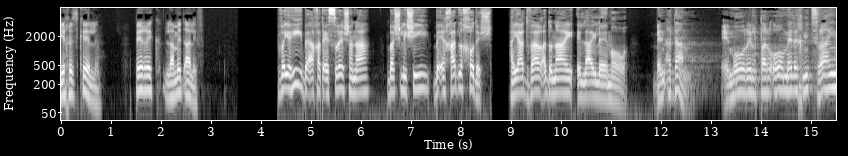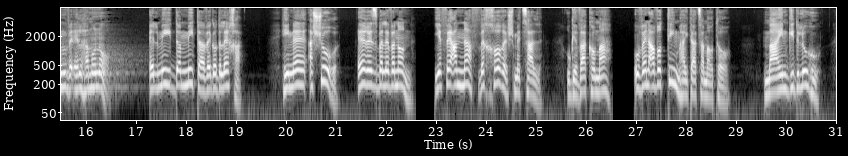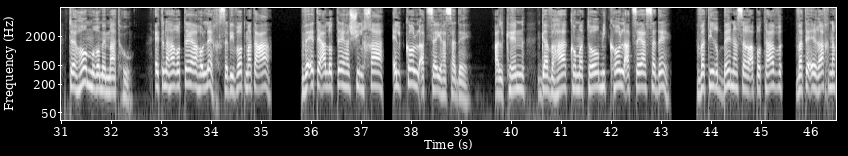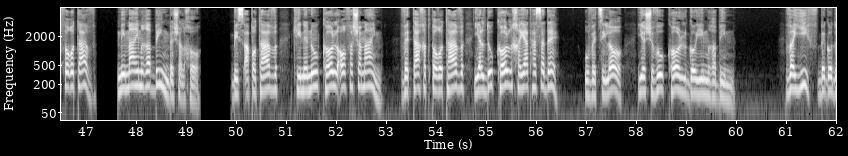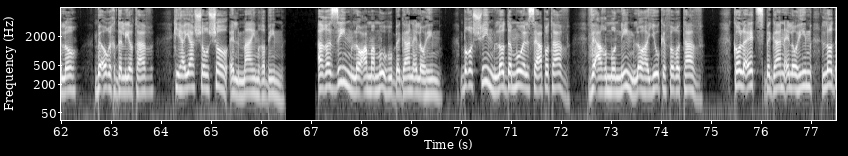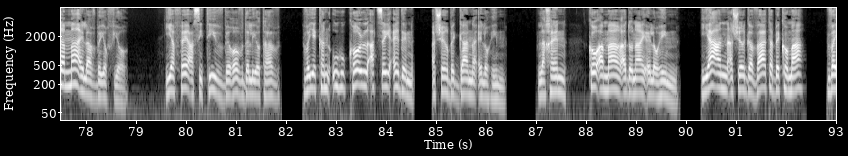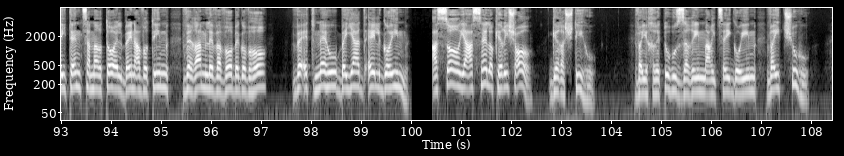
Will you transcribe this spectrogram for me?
יחזקאל, פרק ל"א ויהי באחת עשרה שנה, בשלישי, באחד לחודש, היה דבר אדוני אלי לאמור. בן אדם, אמור אל פרעה מלך מצרים ואל המונו. אל מי דמית וגודלך? הנה אשור, ארז בלבנון, יפה ענף וחורש מצל, וגבה קומה, ובין אבותים הייתה צמרתו. מים גידלוהו, תהום רוממת הוא, את נהרותיה הולך סביבות מטעה, ואת תעלותיה שילחה אל כל עצי השדה. על כן גבהה קומתו מכל עצי השדה, ותרבנה שרעפותיו, ותארך נפורותיו, ממים רבים בשלחו. בשעפותיו קיננו כל עוף השמיים, ותחת פורותיו ילדו כל חיית השדה, ובצילו ישבו כל גויים רבים. ויף בגודלו, באורך דליותיו, כי היה שורשו אל מים רבים. ארזים לא עממוהו בגן אלוהים, ברושים לא דמו אל שעפותיו, וערמונים לא היו כפורותיו. כל עץ בגן אלוהים לא דמה אליו ביופיו. יפה עשיתיו ברוב דליותיו, ויקנאוהו כל עצי עדן אשר בגן האלוהים. לכן, כה אמר אדוני אלוהים, יען אשר גבעת בקומה, ויתן צמרתו אל בין אבותים, ורם לבבו בגובהו, ואתנהו ביד אל גויים, עשו יעשה לו כרשעו, גרשתיהו. ויכרתוהו זרים עריצי גויים, ויתשוהו,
